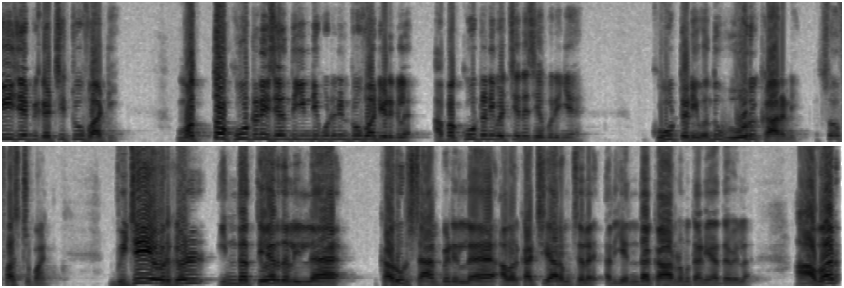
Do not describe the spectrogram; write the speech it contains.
பிஜேபி கட்சி டூ ஃபார்ட்டி மொத்த கூட்டணி சேர்ந்து இண்டி கூட்டணி டூ ஃபார்ட்டி எடுக்கல. அப்போ கூட்டணி வச்சு என்ன செய்ய போறீங்க? கூட்டணி வந்து ஒரு காரணி. ஸோ ஃபர்ஸ்ட் பாயிண்ட் விஜய் அவர்கள் இந்த தேர்தலில் கரூர் ஸ்டாம்பேட் இல்லை அவர் கட்சி ஆரம்பிச்சல. அது எந்த காரணமும் தனியாக தேவையில்லை. அவர்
